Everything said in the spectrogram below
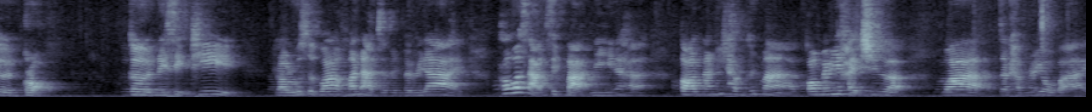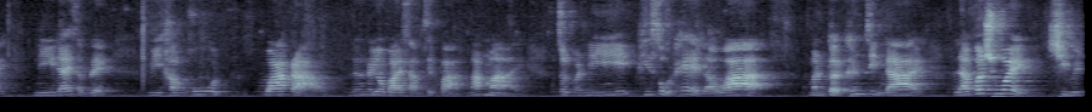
เกินกรอบ เกินในสิ่งที่เรารู้สึกว่ามันอาจจะเป็นไปไม่ได้ เพราะว่า 30 บาทนี้นะคะ ตอนนั้นที่ทำขึ้นมาก็ไม่มีใครเชื่อว่าจะทำนโยบายนี้ได้สำเร็จมีคำพูดว่ากล่าวเรื่องนโยบาย 30 บาทมากมาย จนวันนี้พิสูจน์ให้เห็นแล้วว่ามันเกิดขึ้นจริงได้ แล้วก็ช่วยชีวิต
